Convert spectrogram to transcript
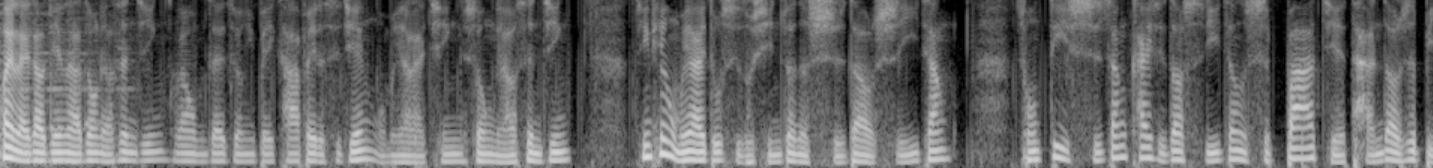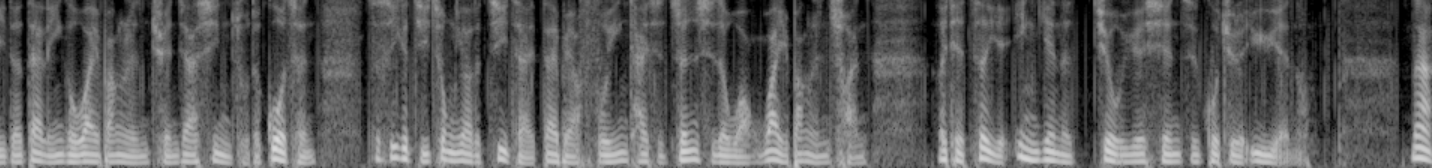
欢迎来到今天的中聊圣经。让我们在这用一杯咖啡的时间，我们要来轻松聊圣经。今天我们要来读《使徒行传》的十到十一章。从第十章开始到十一章的十八节，谈到的是彼得带领一个外邦人全家信主的过程。这是一个极重要的记载，代表福音开始真实的往外邦人传，而且这也应验了旧约先知过去的预言哦。那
